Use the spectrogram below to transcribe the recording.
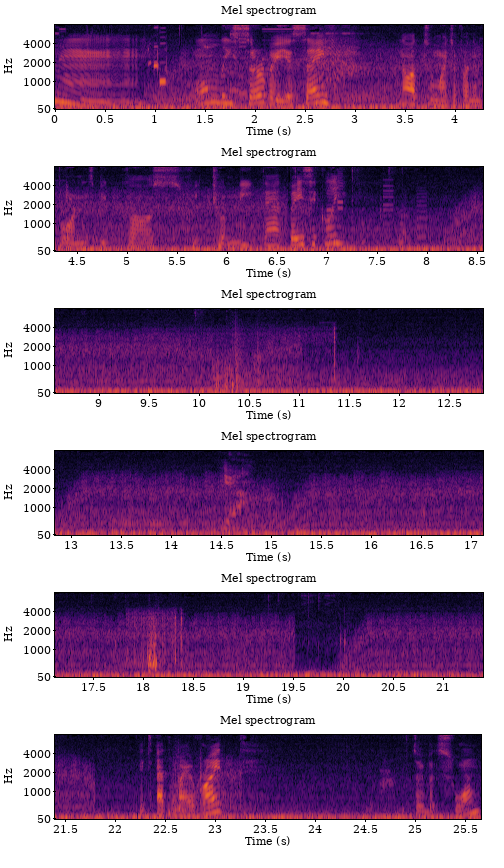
Hmm. Only survey, you say? Not too much of an importance because we don't need that basically. at my right. Sorry about swarm.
